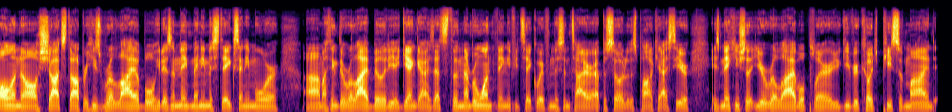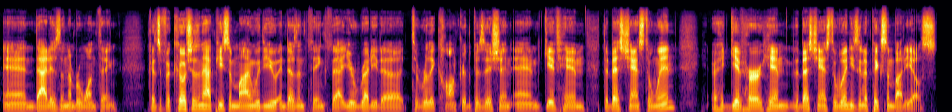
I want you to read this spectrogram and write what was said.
all in all, shot stopper. He's reliable. He doesn't make many mistakes anymore. Um, I think the reliability, again, guys, that's the number one thing if you take away from this entire episode of this podcast here is making sure that you're a reliable player. You give your coach peace of mind, and that is the number one thing. Because if a coach doesn't have peace of mind with you and doesn't think that you're ready to, to really conquer the position and give him the best chance to win, or give her him the best chance to win, he's going to pick somebody else.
